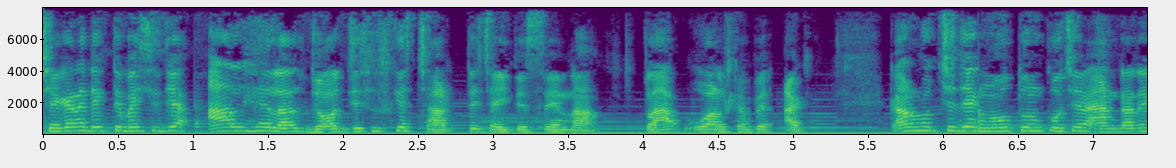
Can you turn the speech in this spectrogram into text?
সেখানে দেখতে পাইছি যে আল হেলাল জর্জ জেসুসকে ছাড়তে চাইতেছে না। ক্লাব ওয়ার্ল্ড কাপের আগে কারণ হচ্ছে যে নতুন কোচের আন্ডারে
